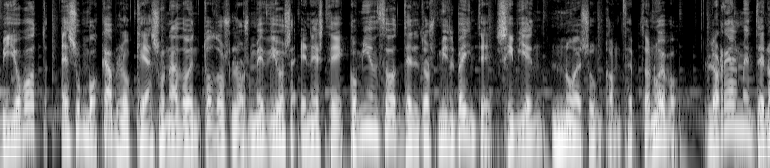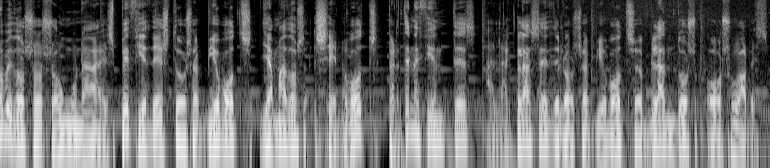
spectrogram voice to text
Biobot es un vocablo que ha sonado en todos los medios en este comienzo del 2020, si bien no es un concepto nuevo. Lo realmente novedoso son una especie de estos biobots llamados xenobots, pertenecientes a la clase de los biobots blandos o suaves.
